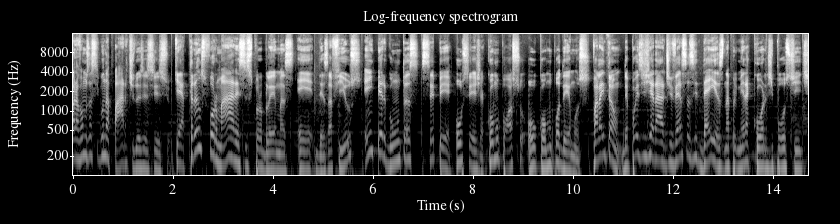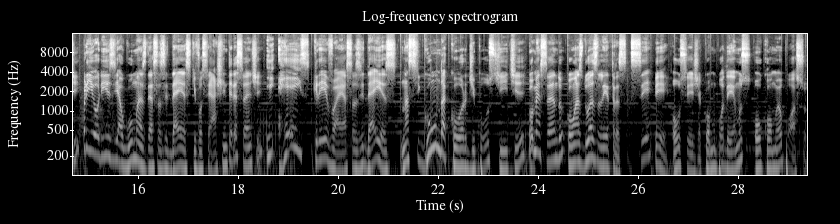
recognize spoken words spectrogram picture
Agora vamos à segunda parte do exercício, que é transformar esses problemas e desafios em perguntas CP, ou seja, como posso ou como podemos. Vai lá então, depois de gerar diversas ideias na primeira cor de post-it, priorize algumas dessas ideias que você acha interessante e reescreva essas ideias na segunda cor de post-it, começando com as duas letras CP, ou seja, como podemos ou como eu posso.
